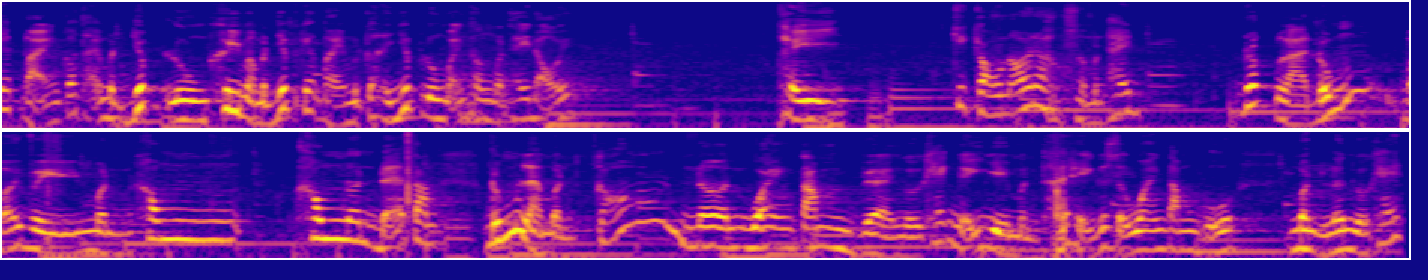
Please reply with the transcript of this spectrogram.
các bạn có thể, mình giúp luôn. Khi mà mình giúp các bạn, mình có thể giúp luôn bản thân mình thay đổi. Thì cái câu nói đó thật sự mình thấy rất là đúng, bởi vì mình không không nên để tâm. Đúng là mình có nên quan tâm về người khác, nghĩ gì mình thể hiện cái sự quan tâm của mình lên người khác.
